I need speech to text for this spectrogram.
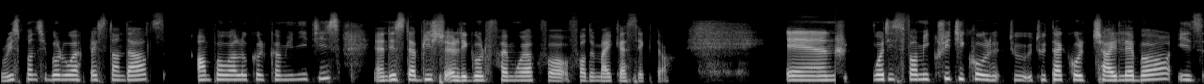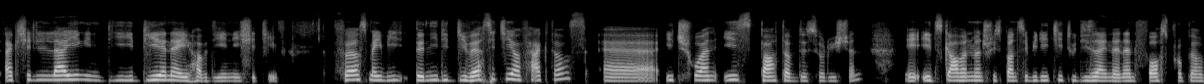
responsible workplace standards, empower local communities, and establish a legal framework for, for the MICA sector. And what is for me critical to, to tackle child labor is actually lying in the DNA of the initiative. First, maybe the needed diversity of actors. Uh, each one is part of the solution. It's government responsibility to design and enforce proper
